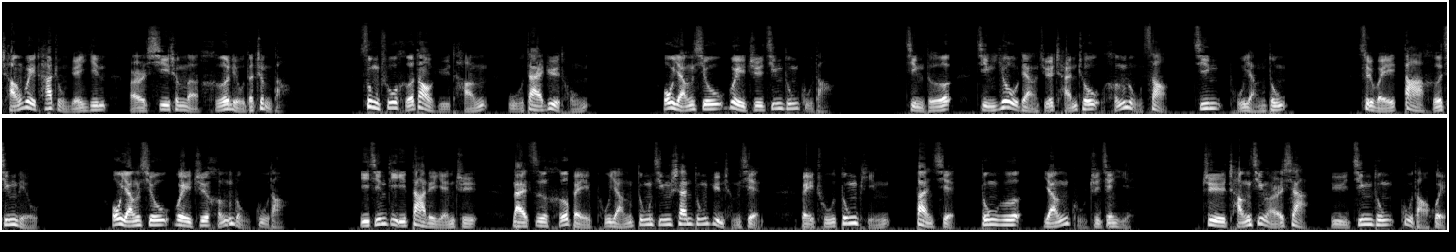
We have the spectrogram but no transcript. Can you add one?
常为他种原因而牺牲了河流的正道。宋初河道与唐五代略同，欧阳修谓之京东故道。景德、景佑两绝澶州横陇扫（今濮阳东），遂为大河经流。欧阳修谓之横陇故道。以今地大略言之，乃自河北濮阳东经山东郓城县，北出东平、范县、东阿、阳谷之间也。至长津而下，与京东故道会，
